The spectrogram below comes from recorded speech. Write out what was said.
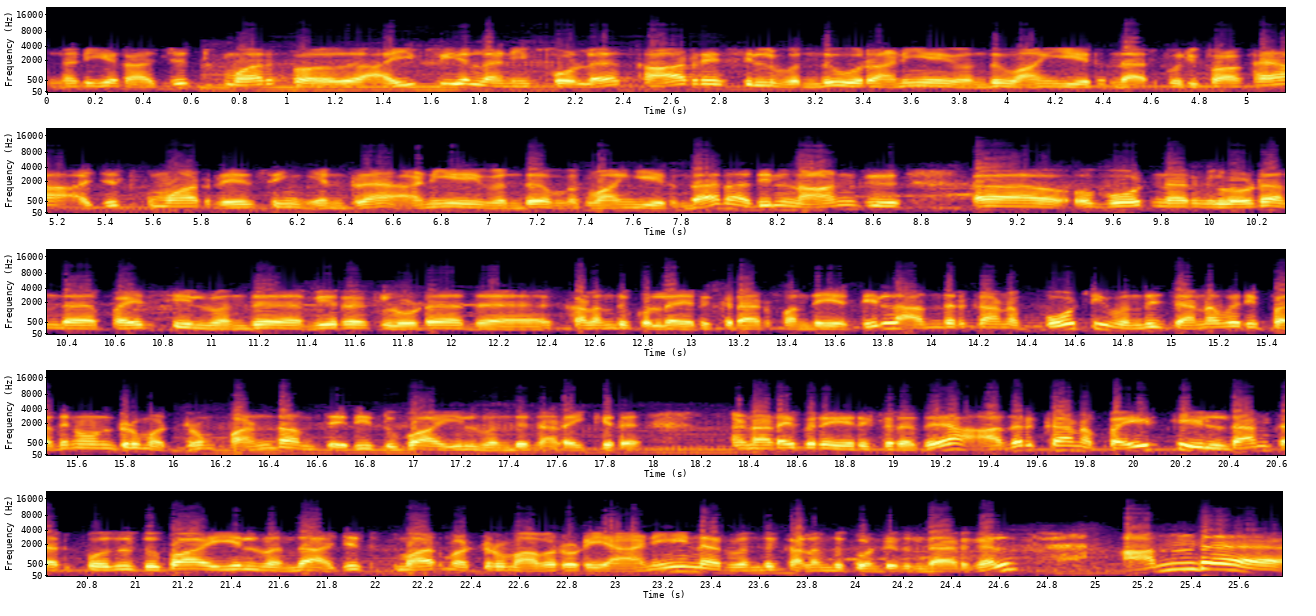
நடிகர் அஜித்குமார் ஐபிஎல் அணி போல கார் ரேஸில் வந்து ஒரு அணியை வந்து வாங்கியிருந்தார். குறிப்பாக அஜித்குமார் ரேசிங் என்ற அணியை வந்து அவர் வாங்கியிருந்தார். அதில் நான்கு ஓட்டுநர்களோடு அந்த பயிற்சியில் வந்து வீரர்களோடு அதை கலந்து கொள்ள இருக்கிறார் பந்தயத்தில். அதற்கான போட்டி வந்து ஜனவரி பதினொன்று மற்றும் பன்னெண்டாம் தேதி துபாயில் வந்து நடக்கிற நடைபெற இருக்கிறது. அதற்கான பயிற்சியில் தான் தற்போது துபாயில் வந்து அஜித்குமார் மற்றும் அவருடைய அணியினர் வந்து கலந்து கொண்டிருந்தார்கள். அந்த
